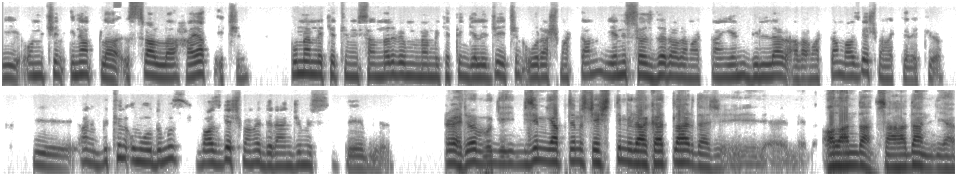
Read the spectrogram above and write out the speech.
E, Onun için inatla, ısrarla hayat için bu memleketin insanları ve bu memleketin geleceği için uğraşmaktan, yeni sözler aramaktan, yeni diller aramaktan vazgeçmemek gerekiyor. Ee, hani bütün umudumuz vazgeçmeme direncimiz diyebilirim. Evet, bizim yaptığımız çeşitli mülakatlar da e, alandan, sahadan e,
